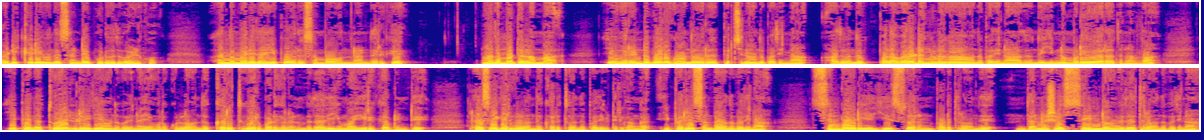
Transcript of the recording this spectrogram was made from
அடிக்கடி வந்து சண்டை போடுவது வழக்கம். அந்த மாதிரி தான் இப்போ ஒரு சம்பவம் நடந்திருக்கு. அது மட்டும் இல்லாமல் இவங்க ரெண்டு பேருக்கும் வந்து ஒரு பிரச்சனை வந்து பார்த்திங்கன்னா அது வந்து பல வருடங்களாக வந்து பார்த்திங்கன்னா அது வந்து இன்னும் முடிவு வராதனால தான் இப்போ இந்த தொழில் ரீதியாக வந்து பார்த்திங்கன்னா இவங்களுக்குள்ள வந்து கருத்து வேறுபாடுகள் என்பது அதிகமாக இருக்குது அப்படின்ட்டு ரசிகர்கள் வந்து கருத்து வந்து பதிவிட்டிருக்காங்க. இப்போ ரீசெண்டாக வந்து பார்த்திங்கன்னா சிம்புவுடைய ஈஸ்வரன் படத்தில் வந்து தனுஷை சீண்டும் விதத்தில் வந்து பார்த்தீங்கன்னா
